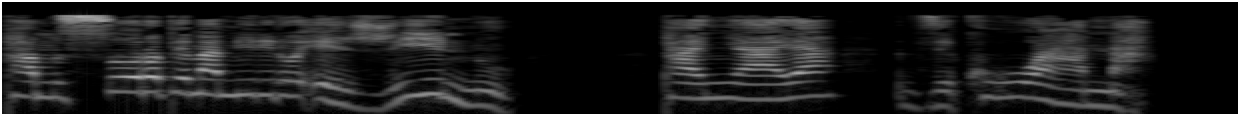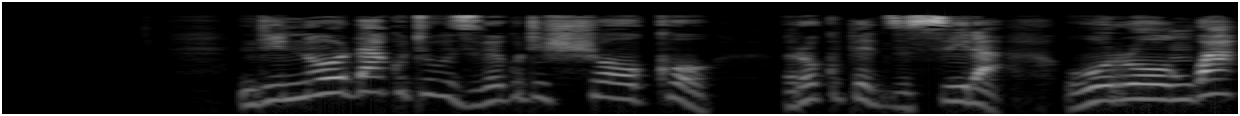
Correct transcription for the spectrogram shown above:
pamusoro pemamiriro ezvinhu panyaya dzekuwana. Ndinoda kuti uzive kuti shoko rokupedzisira urongwa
